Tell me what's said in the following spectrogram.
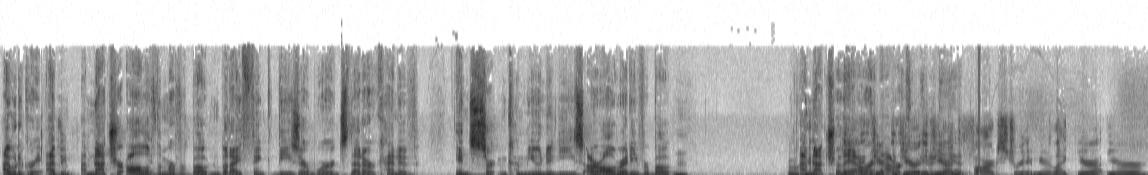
I would agree. I'm, think- I'm not sure all of them are verboten, but I think these are words that are kind of in certain communities are already verboten. I'm not sure they are if you're, our if you're if you're on the far extreme, you're like you're you're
